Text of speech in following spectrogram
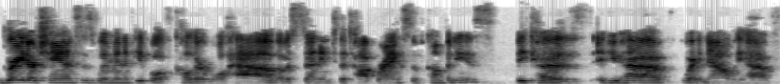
greater chances women and people of color will have of ascending to the top ranks of companies. Because if you have, right now, we have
